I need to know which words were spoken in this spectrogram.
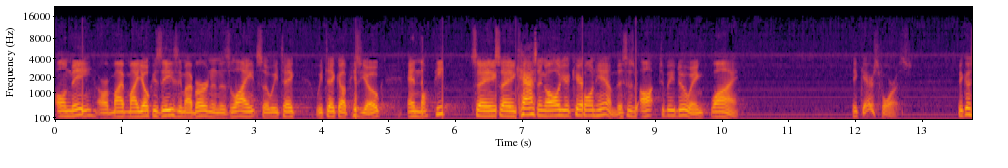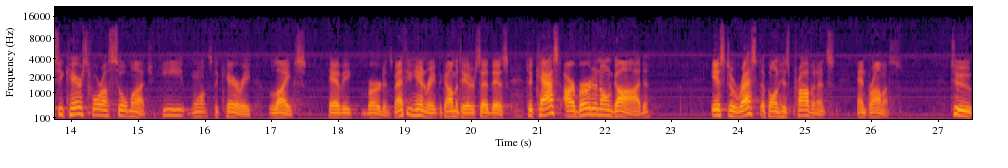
on me, or my, my yoke is easy, my burden is light. So we take, we take up his yoke. And Peter saying, saying, casting all your care upon him. This is what ought to be doing. Why? He cares for us. Because he cares for us so much. He wants to carry life's heavy burdens. Matthew Henry, the commentator, said this To cast our burden on God is to rest upon his providence and promise. To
